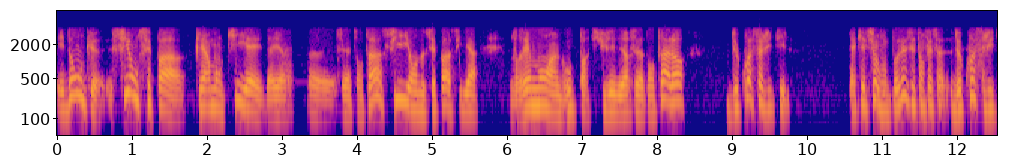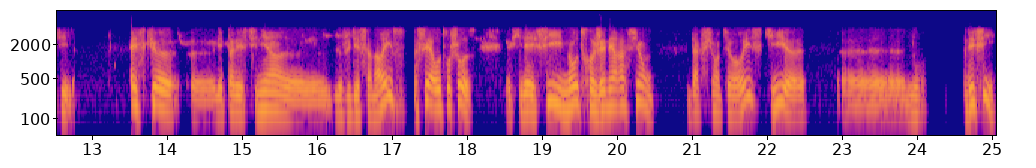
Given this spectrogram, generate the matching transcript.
Et donc, si on ne sait pas clairement qui est derrière euh, ces attentats, si on ne sait pas s'il y a vraiment un groupe particulier derrière ces attentats, alors de quoi s'agit-il? La question que vous me posez, c'est en fait ça. De quoi s'agit-il? Est-ce que euh, les Palestiniens euh, de Judée-Samarie sont à autre chose Est-ce qu'il y a ici une autre génération d'actions terroristes qui nous défient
